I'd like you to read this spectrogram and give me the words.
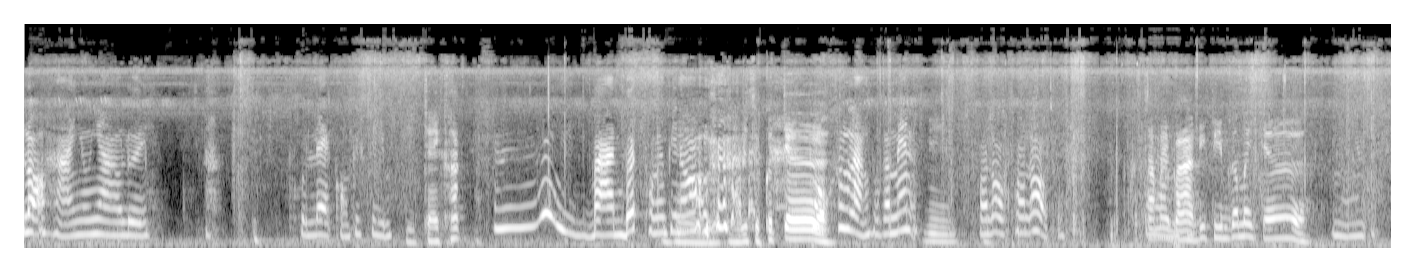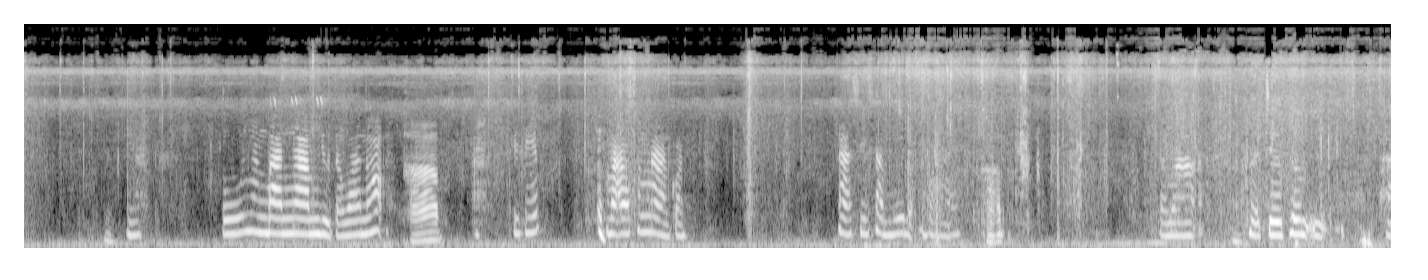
เลาะหายาวๆเลยอะ คนแรกของพี่ฟิล์มดีใจคักอื้อบานเบิดพ่อแม่พี่น้องในที่สุดก็เจอปวกข้างหลังถูกกระแม่นนี่ถอนออกถอนออกถ้าไม่บานพี่ฟิล์มก็ไม่เจออืมนะโอ้ยยังบานงามอยู่แต่ว่าเนาะครับพี่ฟิล์มมาเอาข้างหน้าก่อนหน้าซีซัมนี่แบบบานครับ แต่ว่าเผื่อเจอเพิ่มอีกพา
